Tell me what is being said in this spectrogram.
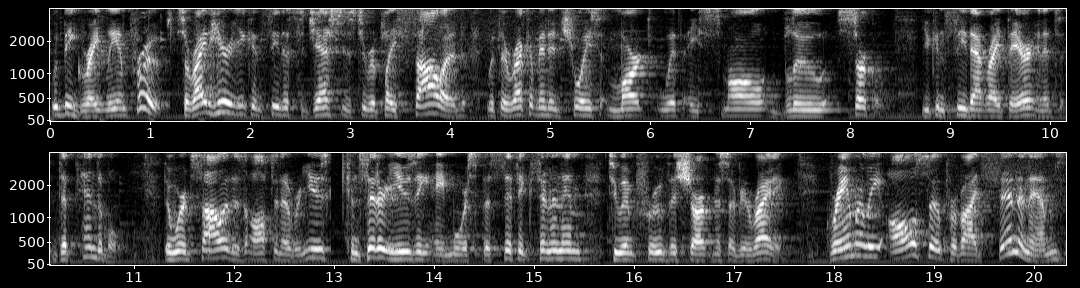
would be greatly improved. So right here you can see the suggestions to replace solid with the recommended choice marked with a small blue circle. You can see that right there and it's dependable. The word solid is often overused. Consider using a more specific synonym to improve the sharpness of your writing Grammarly also provides synonyms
